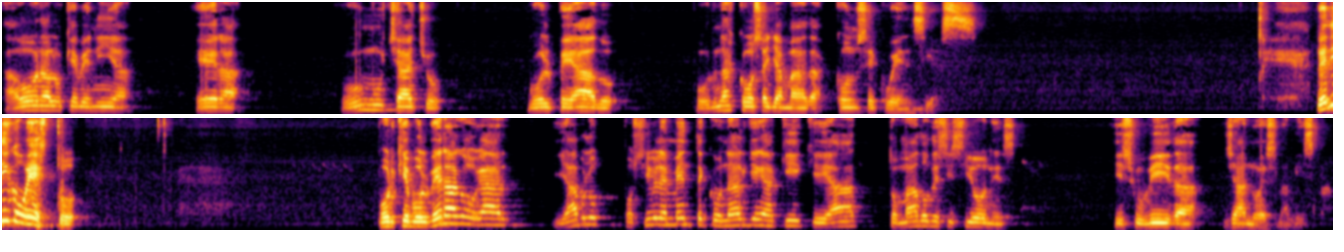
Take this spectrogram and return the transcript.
Ahora lo que venía era un muchacho golpeado por una cosa llamada consecuencias. Le digo esto porque volver a hogar, y hablo posiblemente con alguien aquí que ha tomado decisiones y su vida ya no es la misma.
